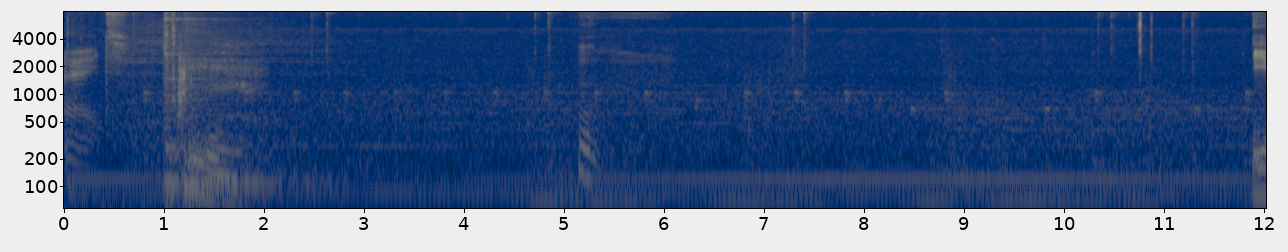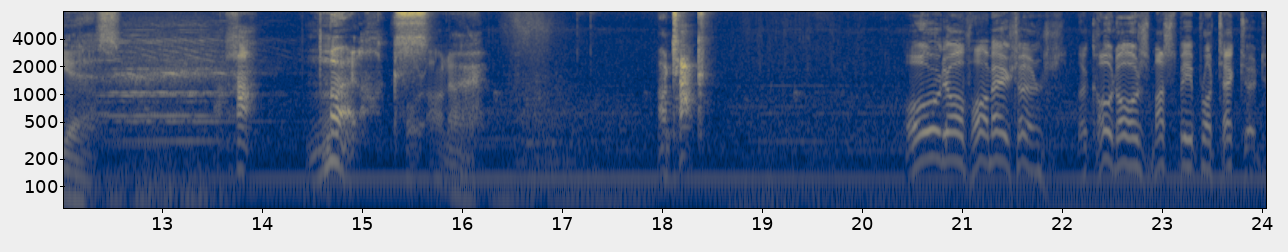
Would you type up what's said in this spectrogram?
Alright. Hmm. Hmm. Yes. Aha! Murlocs! For Honor. Attack! Hold your formations. The Kodos must be protected.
